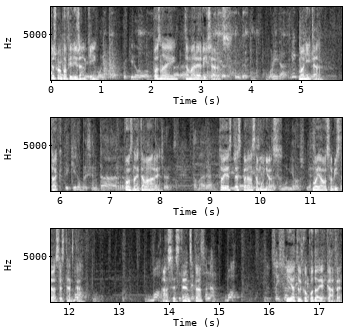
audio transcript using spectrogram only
Przyszłam po filiżanki. Poznaj Tamarę Richards. Monita, tak? Poznaj Tamarę. To jest Esperanza Muñoz, moja osobista asystentka. Asystentka? Ja tylko podaję kawę.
